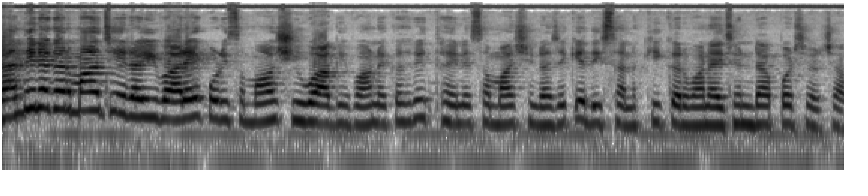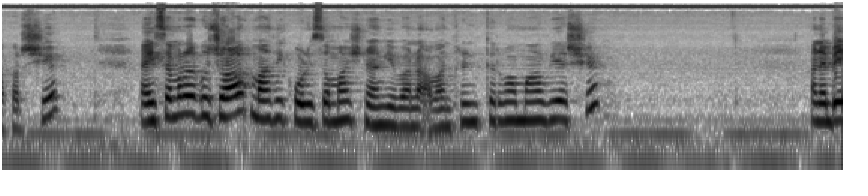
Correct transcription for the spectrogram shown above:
ગાંધીનગરમાં જે રવિવારે કોળી સમાજ યુવા આગેવાનો એકત્રિત થઈને સમાજની રાજકીય દિશા નક્કી કરવાના એજન્ડા પર ચર્ચા કરશે. અહીં સમગ્ર ગુજરાતમાંથી કોળી સમાજના આગેવાનો આમંત્રિત કરવામાં આવ્યા છે. અને બે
